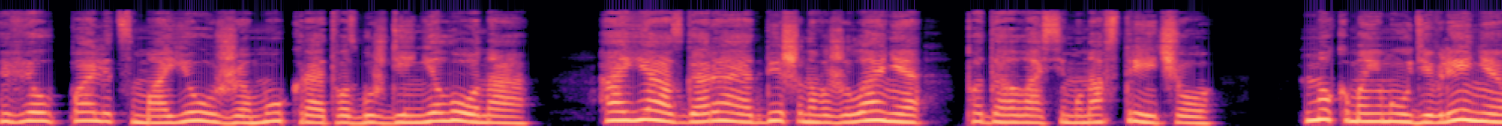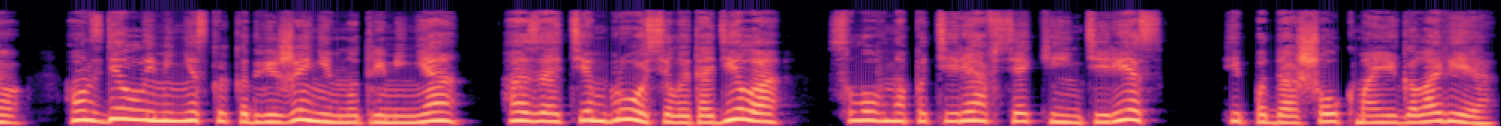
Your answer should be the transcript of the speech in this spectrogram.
ввел палец мое уже мокрое от возбуждения лона, а я, сгорая от бешеного желания, подалась ему навстречу. Но, к моему удивлению, он сделал ими несколько движений внутри меня, а затем бросил это дело, словно потеряв всякий интерес, и подошел к моей голове.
